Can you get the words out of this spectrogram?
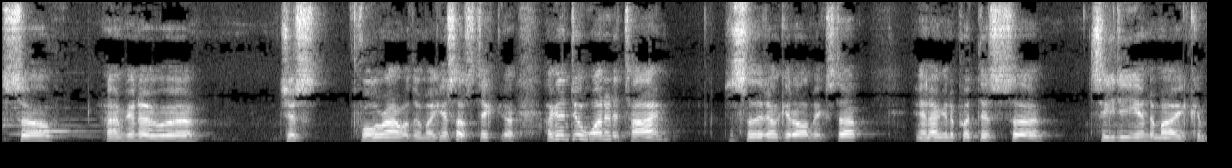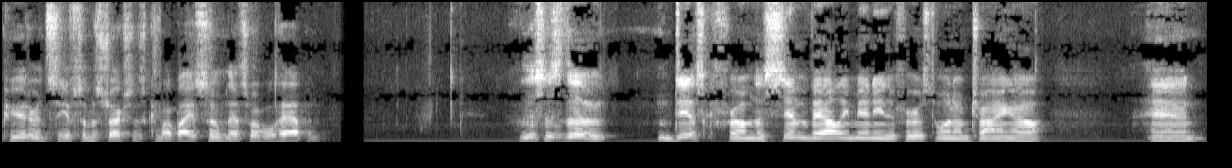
So I'm going to uh, just fool around with them. I guess I'll stick, uh, I'm going to do one at a time just so they don't get all mixed up. And I'm going to put this CD into my computer and see if some instructions come up. I assume that's what will happen. This is the disc from the Sim Valley Mini, the first one I'm trying out. And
